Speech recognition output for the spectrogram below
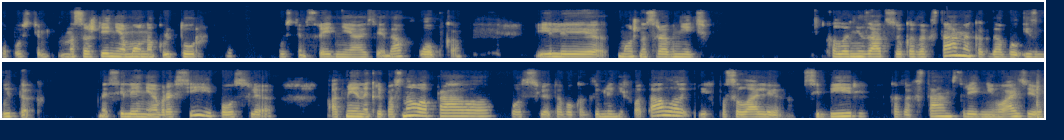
допустим, насаждение монокультур, допустим, в Средней Азии, да, хлопка. Или можно сравнить колонизацию Казахстана, когда был избыток населения в России после отмены крепостного права, после того, как земли не хватало, их посылали в Сибирь, Казахстан, Среднюю Азию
